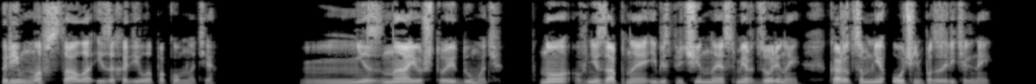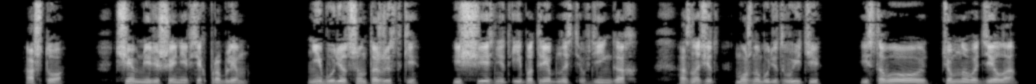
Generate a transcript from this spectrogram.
Римма встала и заходила по комнате. — Не знаю, что и думать но внезапная и беспричинная смерть Зориной кажется мне очень подозрительной. А что? Чем не решение всех проблем? Не будет шантажистки, исчезнет и потребность в деньгах, а значит, можно будет выйти из того темного дела.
